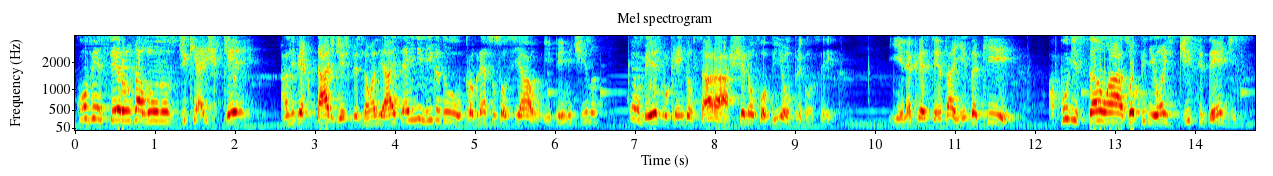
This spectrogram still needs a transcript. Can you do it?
convenceram os alunos de que a esquerda, a liberdade de expressão, aliás, é inimiga do progresso social e permiti-la é o mesmo que endossar a xenofobia ou preconceito. E ele acrescenta ainda que a punição às opiniões dissidentes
